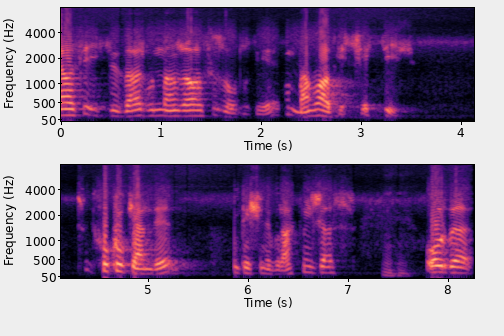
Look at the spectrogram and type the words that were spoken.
siyasi iktidar bundan rahatsız oldu diye bundan vazgeçecek değil. Hukuken de peşini bırakmayacağız. Orada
